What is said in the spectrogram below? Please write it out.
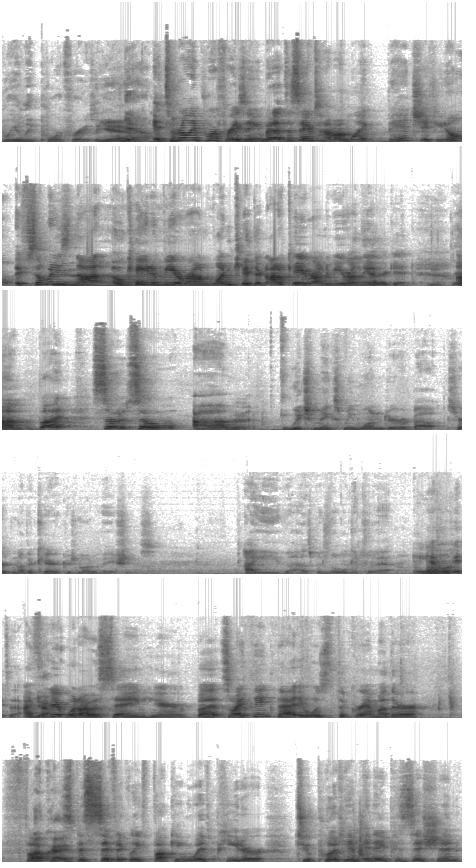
Really poor phrasing. yeah, Yeah. It's really poor phrasing, but at the same time, I'm like, bitch, if you don't, if somebody's not okay to be around one kid, they're not okay around to be around the other kid. Yeah. Um, but so so um, Which makes me wonder about certain other characters' motivations, i.e., the husband. But we'll get to that. yeah, we'll get to that. I Yeah. forget what I was saying here, but so I think that it was the grandmother, fuck, Okay. specifically fucking with Peter to put him in a position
